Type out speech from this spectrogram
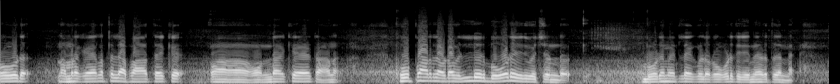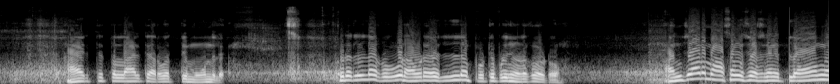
റോഡ് നമ്മുടെ കേരളത്തിലെ ആ ഭാഗത്തേക്ക് ഉണ്ടാക്കിയതായിട്ടാണ്. പൂപ്പാറിൽ അവിടെ വലിയൊരു ബോർഡ് എഴുതി വെച്ചിട്ടുണ്ട്. ബോഡിമേട്ടിലേക്കുള്ള റോഡ് തിരിയുന്നിടത്ത് തന്നെ. ആയിരത്തി തൊള്ളായിരത്തി അറുപത്തി മൂന്നിൽ ഇവിടെ എല്ലാം റോഡ് അവിടെ എല്ലാം പൊട്ടിപ്പൊളിഞ്ഞ് കിടക്കും കേട്ടോ. അഞ്ചാറ് മാസങ്ങൾക്ക് ശേഷം ഞാൻ ലോങ്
